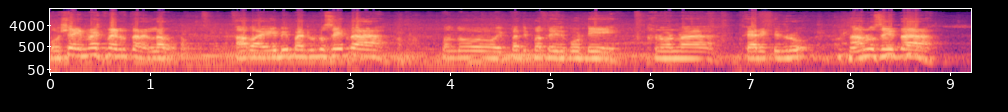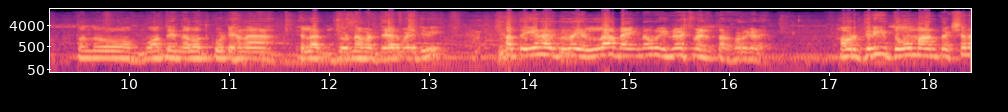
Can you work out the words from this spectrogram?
ಬಹುಶಃ ಇನ್ವೆಸ್ಟ್ ಮಾಡಿರ್ತಾರೆ ಎಲ್ಲರೂ. ಆಗ ಎ ಬಿ ಪಾಟೀಲ್ ಸಹಿತ ಒಂದು ಇಪ್ಪತ್ತು ಇಪ್ಪತ್ತೈದು ಕೋಟಿ ಹಣವನ್ನು ತಯಾರಿಟ್ಟಿದ್ರು. ನಾನು ಸಹಿತ ಒಂದು ಮೂವತ್ತೈದು ನಲವತ್ತು ಕೋಟಿ ಹಣ ಎಲ್ಲ ಜೋಡಣೆ ಮಾಡಿ ತಯಾರು ಮಾಡಿದ್ದೀವಿ. ಮತ್ತು ಏನಾಗ್ತದೆ, ಎಲ್ಲ ಬ್ಯಾಂಕ್ನವರು ಇನ್ವೆಸ್ಟ್ಮೆಂಟ್ ಇರ್ತಾರೆ ಹೊರಗಡೆ. ಅವ್ರು ತಿರುಗಿ ತೊಗೊಂಬ ಅಂದ ತಕ್ಷಣ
